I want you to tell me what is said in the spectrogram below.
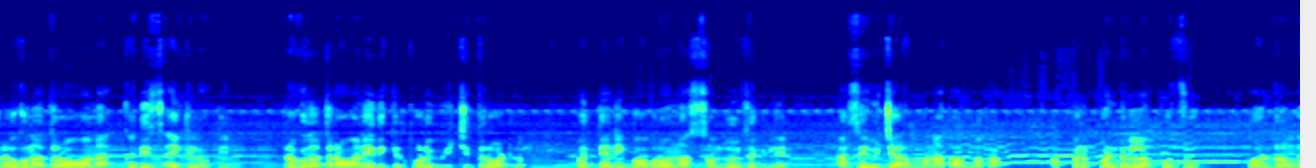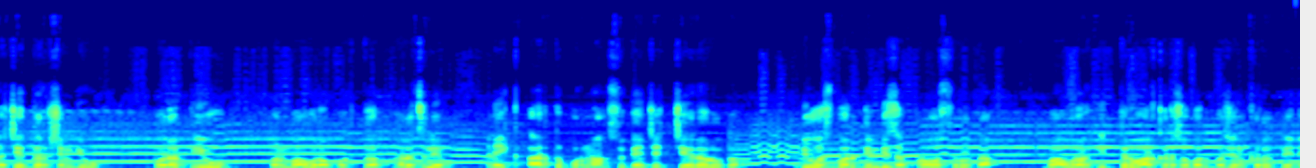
रघुनाथरावांना कधीच ऐकले नव्हते. रघुनाथरावाने देखील थोडं विचित्र वाटलं पण त्यांनी बाबुरावांना समजून सांगितले असे विचार मनात आणू नका. आपण पंढरीला पोचू पांडुरंगाचे दर्शन घेऊ परत येऊ पण बाबुराव फक्त हरचले आणि एक अर्थपूर्ण हसू त्यांच्या चेहऱ्यावर होतं. दिवसभर दिंडीचा प्रवास सुरू होता. बाबुराव इतर वारकऱ्यासोबत भजन करत होते.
